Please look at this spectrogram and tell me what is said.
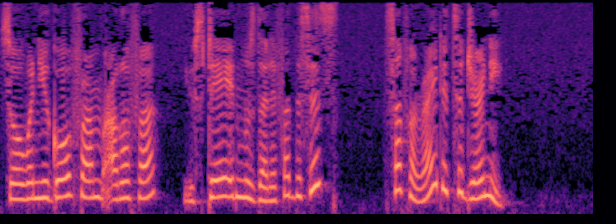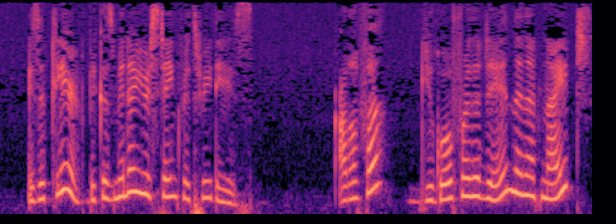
So when you go from Arafah, you stay in Muzdalifah, this is Safar, right? It's a journey. Is it clear? Because Mina you're staying for three days. Arafah, you go for the day and then at night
